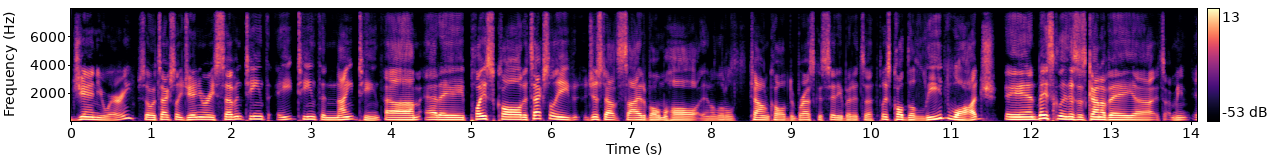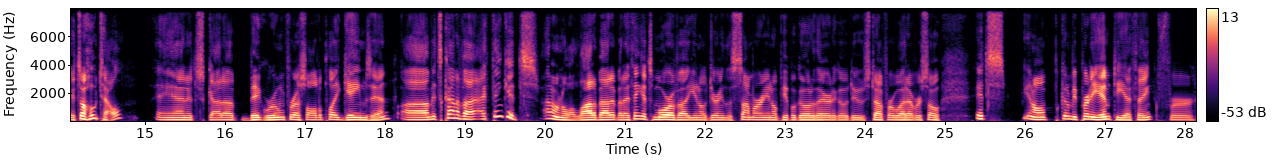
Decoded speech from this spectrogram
January. So it's actually January 17th, 18th, and 19th um, at a place called, it's actually just outside of Omaha in a little town called Nebraska City, but it's a place called the Lied Lodge. And basically, this is kind of a, uh, I mean, it's a hotel and it's got a big room for us all to play games in. Um, it's kind of a, I think it's, I don't know a lot about it, but I think it's more of a, you know, during the summer, you know, people go to there to go do stuff or whatever. So it's, you know, going to be pretty empty, I think, for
